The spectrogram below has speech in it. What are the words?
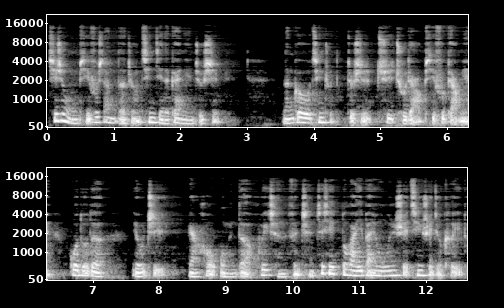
其实我们皮肤上的这种清洁的概念，就是能够清除，就是去除掉皮肤表面过多的油脂，然后我们的灰尘、粉尘这些的话，一般用温水、清水就可以的。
